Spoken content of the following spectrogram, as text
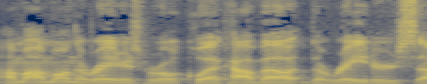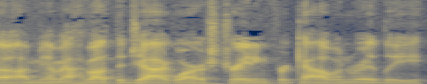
I'm, I'm on the Raiders real quick. How about the Raiders? Uh, I mean, how about the Jaguars trading for Calvin Ridley?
